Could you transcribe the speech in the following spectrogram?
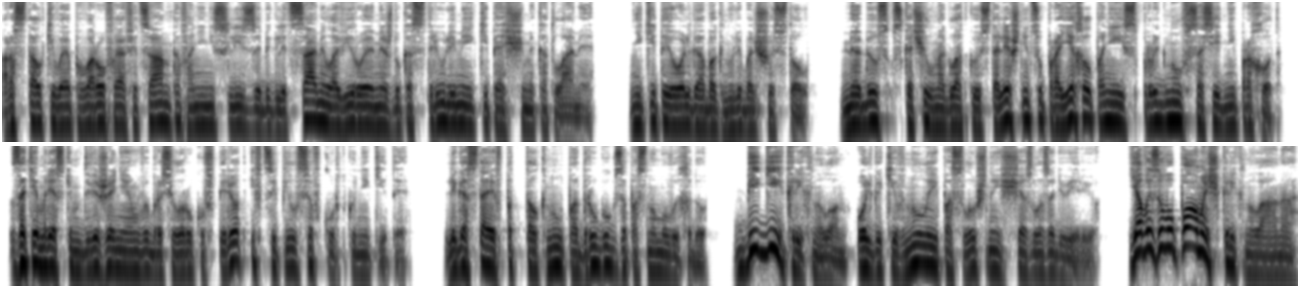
Расталкивая поваров и официантов, они неслись за беглецами, лавируя между кастрюлями и кипящими котлами. Никита и Ольга обогнули большой стол. Мёбиус вскочил на гладкую столешницу, проехал по ней и спрыгнул в соседний проход. Затем резким движением выбросил руку вперед и вцепился в куртку Никиты. Легостаев подтолкнул подругу к запасному выходу. «Беги!» — крикнул он. Ольга кивнула и послушно исчезла за дверью. «Я вызову помощь!» — крикнула она.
